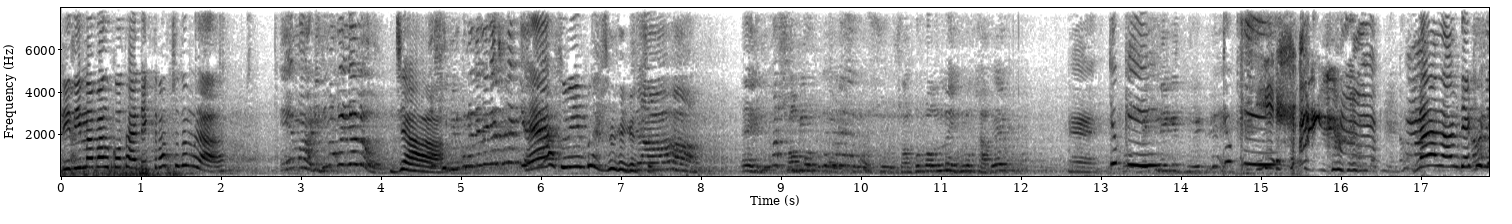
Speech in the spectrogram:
রিদিমা পাল কোথায়? দেখতে পাচ্ছ তোমরা? এ মা রিদিমা কই গেল? যা। সুইমিং পুলে নেমে গেছে নাকি? হ্যাঁ সুইমিং পুলে চলে গেছে। এই রিদিমা সম্পর্ক সম্পর্ক বলো না এগুলো খাবে। হ্যাঁ। টুকি। টুকি। না না আমি দেখিনি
